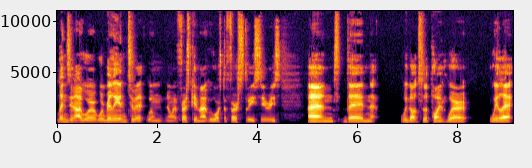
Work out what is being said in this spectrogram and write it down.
Lindsay and I were, were really into it when you know when it first came out. We watched the first three series, and then we got to the point where we let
